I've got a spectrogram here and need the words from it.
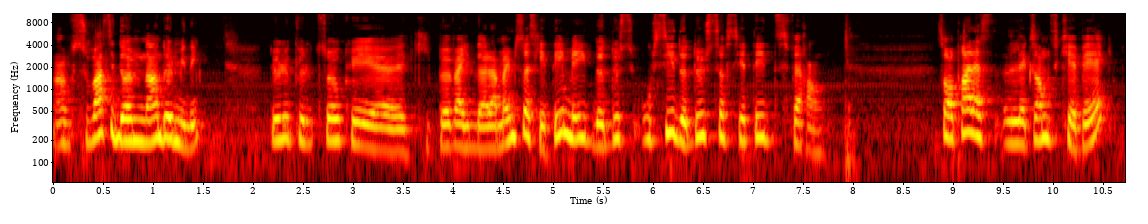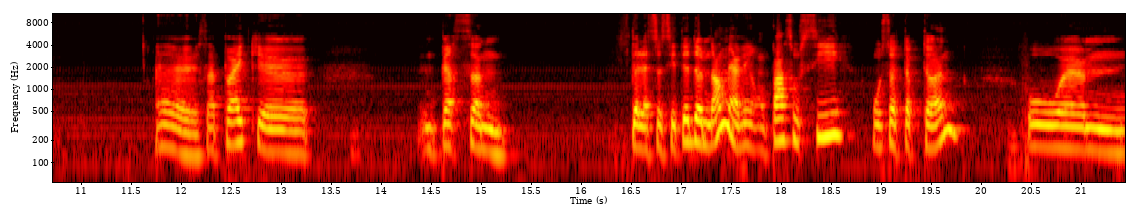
Hein, souvent, c'est dominant-dominé. Deux cultures qui, euh, qui, peuvent être de la même société, mais de deux, aussi de deux sociétés différentes. Si on prend l'exemple du Québec, euh, ça peut être une personne de la société dominante, mais on pense aussi aux Autochtones, aux euh,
